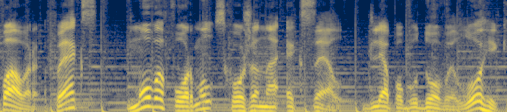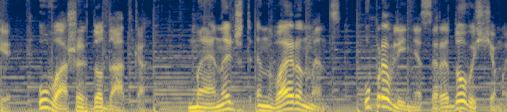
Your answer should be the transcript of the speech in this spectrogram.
PowerFX – мова формул, схожа на Excel для побудови логіки у ваших додатках. Managed Environments – управління середовищами,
